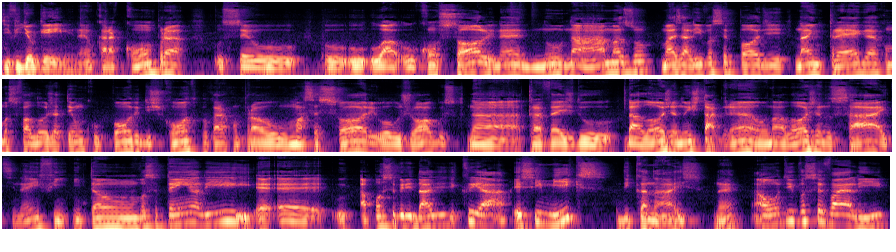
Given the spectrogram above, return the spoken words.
de videogame, né? O cara compra o seu o, o, o, console né, no, na Amazon, mas ali você pode, na entrega, como você falou, já tem um cupom de desconto para o cara comprar um acessório ou jogos na, através do, da loja no Instagram ou na loja no site, né? Enfim. Então você tem ali é, é, a possibilidade de criar esse mix de canais, né? Aonde você vai ali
